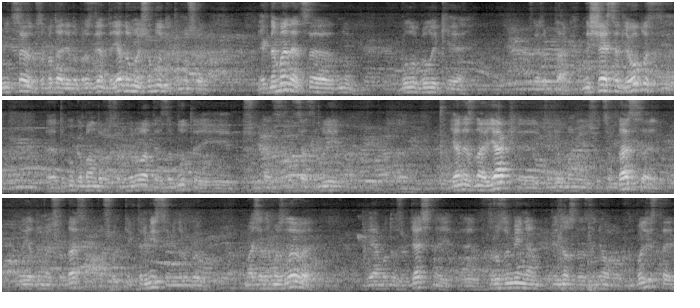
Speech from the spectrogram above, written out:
Ну це запитання до президента. Я думаю, що буде, тому що, як на мене, це ну, було велике, скажімо так, нещастя для області е, таку команду розформувати, забути і щоб з лиця землі. е, Я не знаю як, е, Кирил Мамієвич, що це вдасться. Ну, я думаю, що вдасться, тому що тих три місяці він робив майже неможливе. Я йому дуже вдячний. Е, З розумінням відносились до нього футболісти.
